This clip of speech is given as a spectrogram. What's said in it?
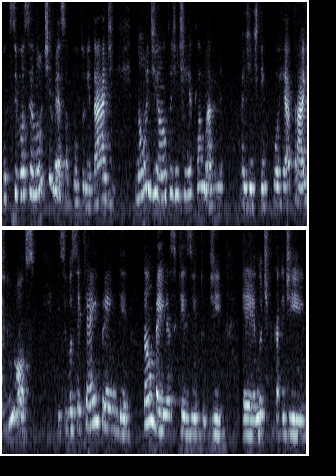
Porque se você não tiver essa oportunidade, não adianta a gente reclamar, né? A gente tem que correr atrás do nosso. E se você quer empreender também nesse quesito de é, de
